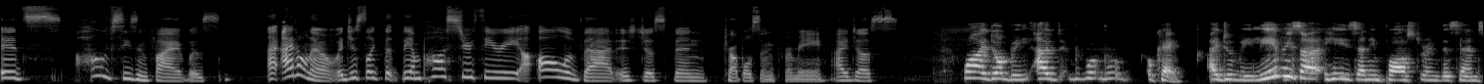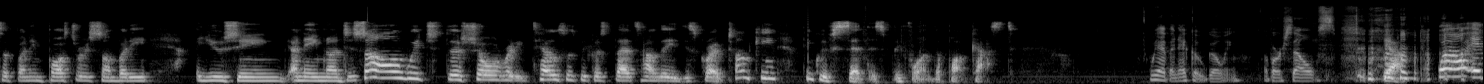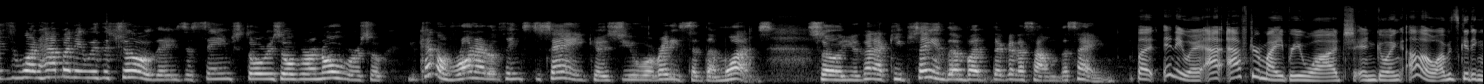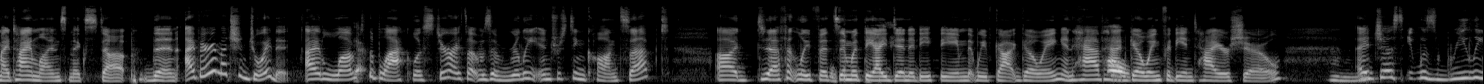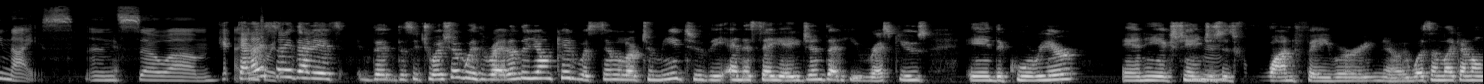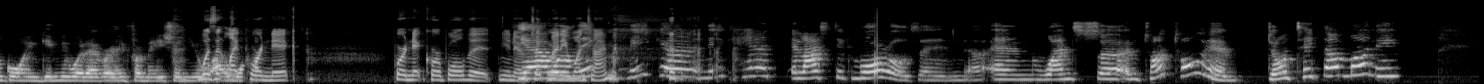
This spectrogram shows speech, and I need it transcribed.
It's all of season five was. I, I don't know. It just like the, the imposter theory, all of that has just been troublesome for me. I just. Well, I don't believe. I, okay, I do believe he's a he's an imposter in the sense of an imposter is somebody using a name not his own, which the show already tells us because that's how they describe Tonkin. I think we've said this before on the podcast. We have an echo going of ourselves. yeah. Well, it's what happening with the show. There's the same stories over and over, so you kind of run out of things to say because you already said them once. So you're gonna keep saying them, but they're gonna sound the same. But anyway, a- after my rewatch and going, oh, I was getting my timelines mixed up, then I very much enjoyed it. I loved yeah. the Blacklister. I thought it was a really interesting concept. Uh, definitely fits in with the identity theme that we've got going and have had oh. going for the entire show. Mm-hmm. It just it was really nice, and so um. Can I, I say it. that it's the the situation with Red and the young kid was similar to me to the NSA agent that he rescues in the Courier, and he exchanges mm-hmm. his one favor. You know, it wasn't like an ongoing give me whatever information you. Want, Was it like want. poor Nick? Poor Nik Korpal that you know yeah, took money well, one Nick, time. Nick, uh, Nick had elastic morals, and uh, and once uh, Tom told him don't take that money.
